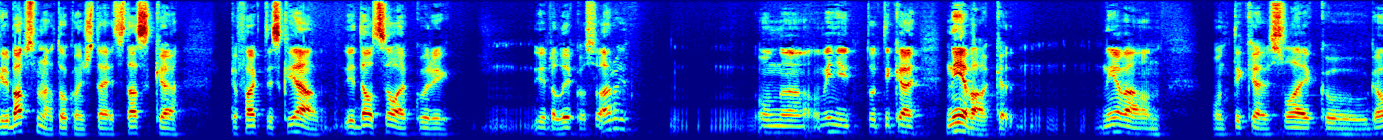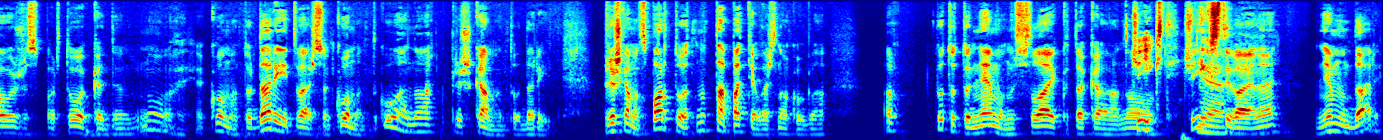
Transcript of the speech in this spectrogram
gribu apspriest to, ko viņš teica, tas, ka, ka faktiski, jā, ir daudz cilvēku, kuri ir lieko svaru, un uh, viņi tur tikai nievā, ka, nievā un, un tikai visu laiku gaužas par to, ka, nu, ko man tur darīt vairs, un ko man, ko, nu, priekš kā man to darīt. Priekš kā man sportot, nu, tāpat jau vairs nav ko glābt. Ko tu tur ņem un visu laiku tā kā, nu, čīksti, čīksti vai ne? Ņem un dari,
